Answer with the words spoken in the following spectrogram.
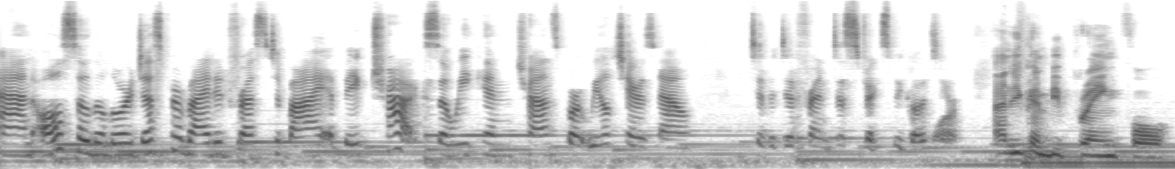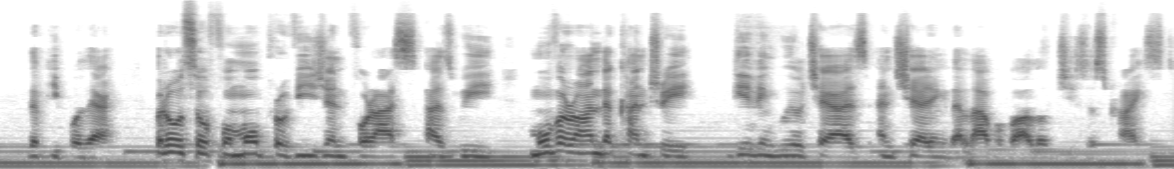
And also, the Lord just provided for us to buy a big truck so we can transport wheelchairs now to the different districts we go to. And you can be praying for the people there, but also for more provision for us as we move around the country, giving wheelchairs and sharing the love of our Lord Jesus Christ.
